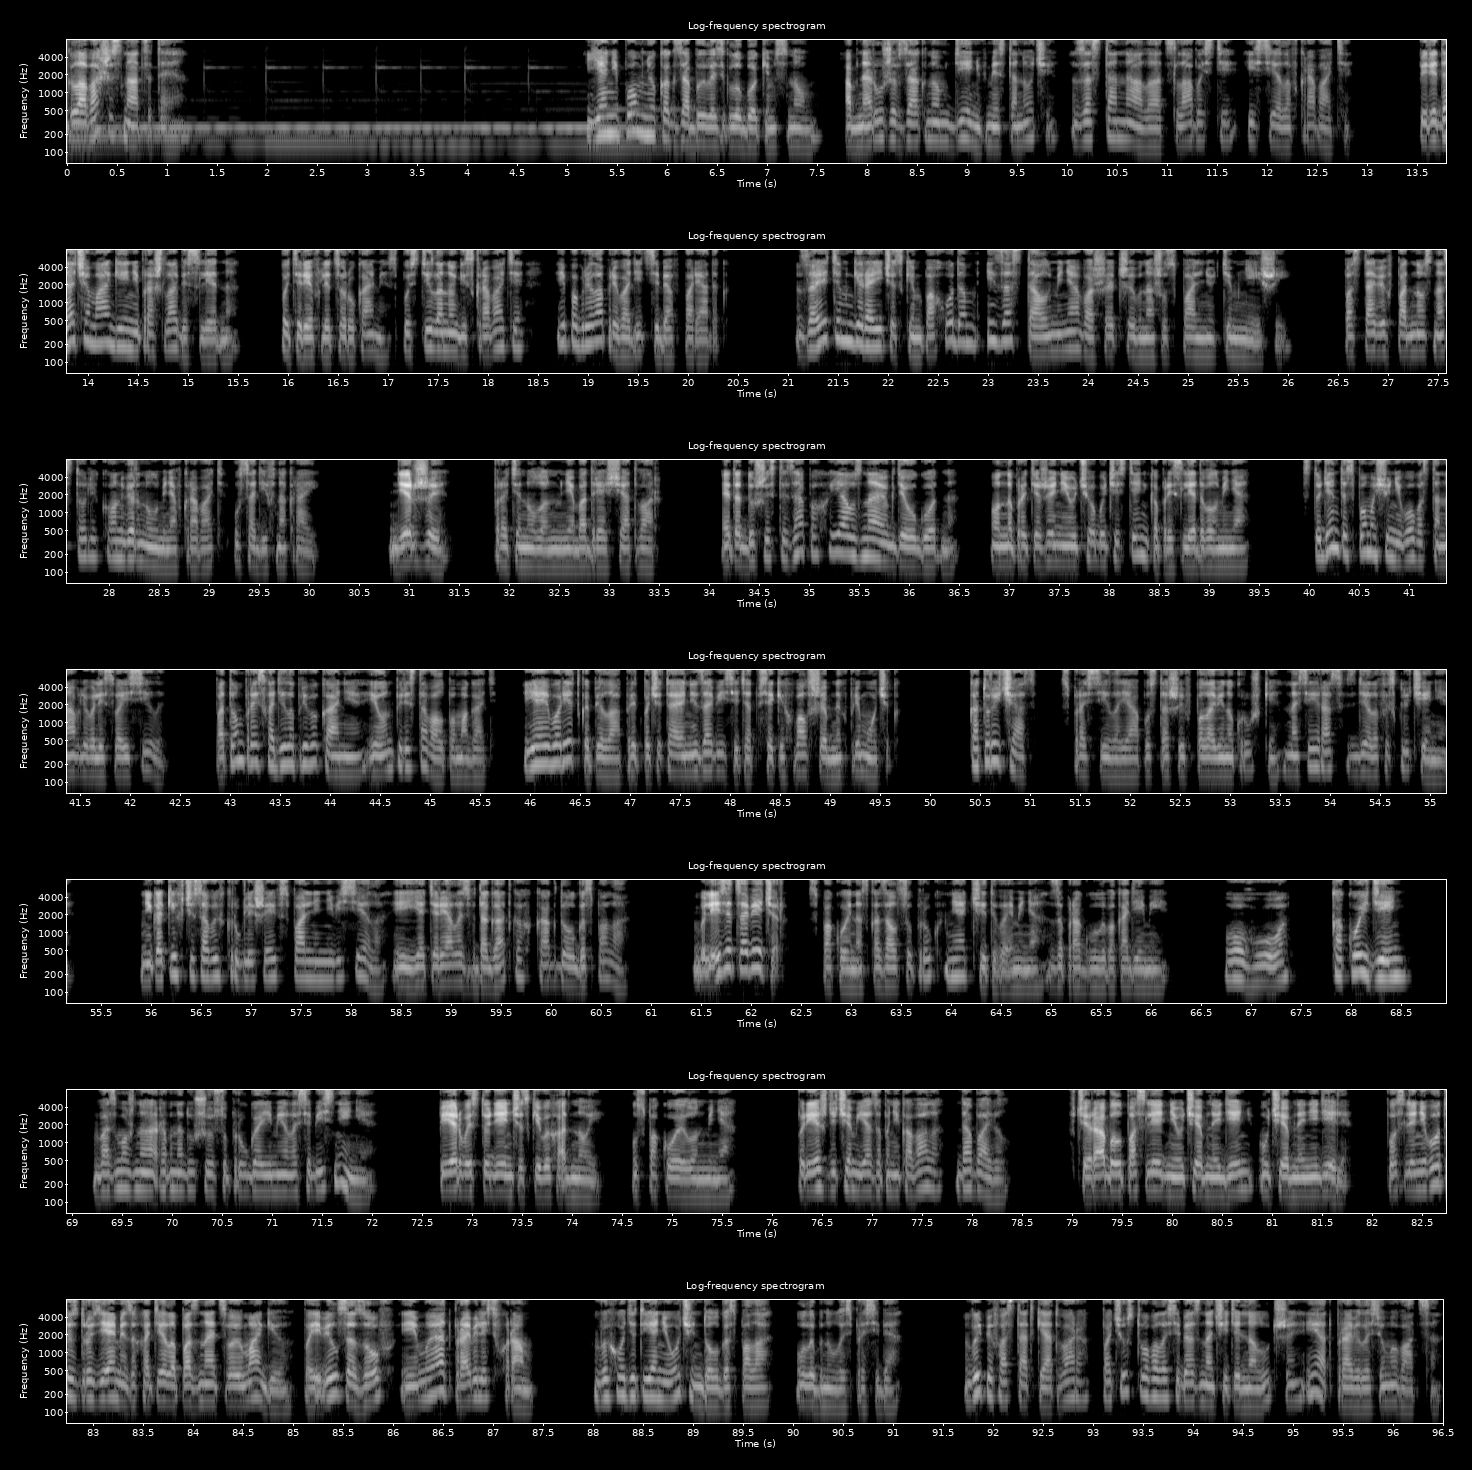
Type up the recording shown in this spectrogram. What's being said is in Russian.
Глава 16 Я не помню, как забылась глубоким сном. Обнаружив за окном день вместо ночи, застонала от слабости и села в кровати. Передача магии не прошла бесследно. Потерев лицо руками, спустила ноги с кровати и побрела приводить себя в порядок. За этим героическим походом и застал меня вошедший в нашу спальню темнейший. Поставив поднос на столик, он вернул меня в кровать, усадив на край. «Держи», — протянул он мне бодрящий отвар. «Этот душистый запах я узнаю где угодно. Он на протяжении учебы частенько преследовал меня. Студенты с помощью него восстанавливали свои силы. Потом происходило привыкание, и он переставал помогать. Я его редко пила, предпочитая не зависеть от всяких волшебных примочек. «Который час?» — спросила я, опустошив половину кружки, на сей раз сделав исключение. Никаких часовых кругляшей в спальне не висело, и я терялась в догадках, как долго спала. «Близится вечер», — спокойно сказал супруг, не отчитывая меня за прогулы в академии. «Ого! Какой день!» Возможно, равнодушию супруга имелось объяснение. «Первый студенческий выходной», — успокоил он меня. Прежде чем я запаниковала, добавил. «Вчера был последний учебный день учебной недели. После него ты с друзьями захотела познать свою магию, появился зов, и мы отправились в храм. Выходит, я не очень долго спала, улыбнулась про себя. Выпив остатки отвара, почувствовала себя значительно лучше и отправилась умываться.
